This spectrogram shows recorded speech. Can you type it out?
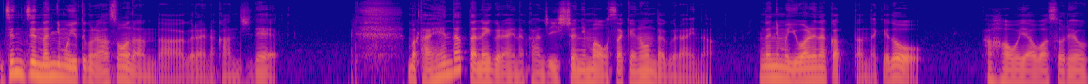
全然何も言ってこない。あそうなんだぐらいな感じで。まあ大変だったねぐらいな感じ。一緒にまあお酒飲んだぐらいな。何も言われなかったんだけど母親はそれを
